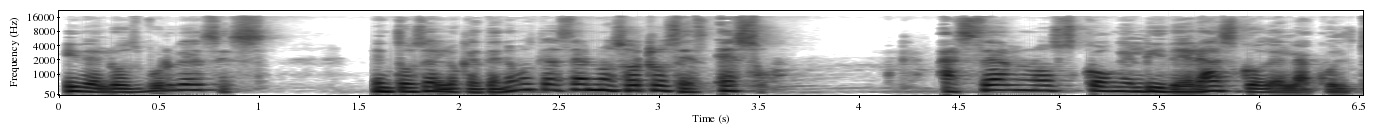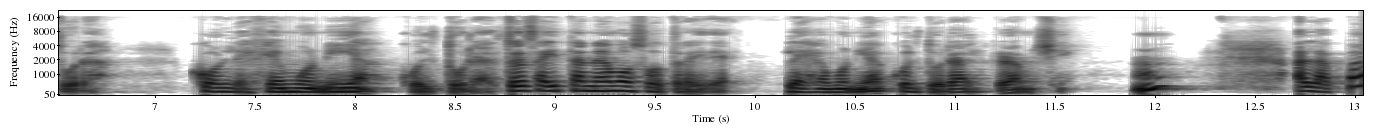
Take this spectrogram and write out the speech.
y de los burgueses. Entonces lo que tenemos que hacer nosotros es eso, hacernos con el liderazgo de la cultura con la hegemonía cultural. Entonces ahí tenemos otra idea, la hegemonía cultural Gramsci. A la par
